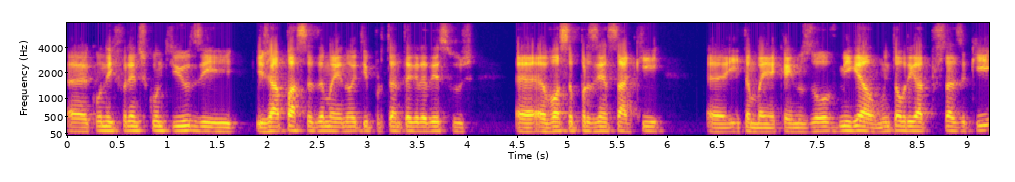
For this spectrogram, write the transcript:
uh, com diferentes conteúdos e, e já passa da meia-noite e, portanto, agradeço-vos uh, a vossa presença aqui e também a quem nos ouve. Miguel, muito obrigado por estares aqui.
